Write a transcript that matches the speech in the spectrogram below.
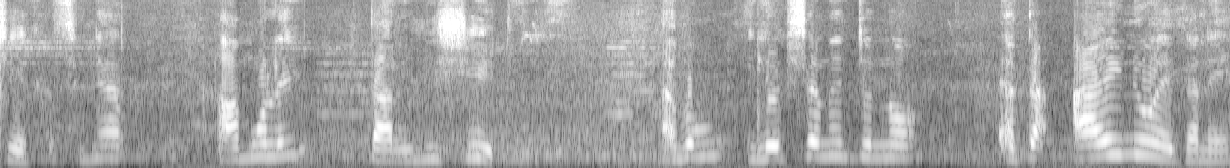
শেখ হাসিনার আমলে তার ইনিশিয়েটিভ এবং ইলেকশনের জন্য একটা আইনও এখানে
